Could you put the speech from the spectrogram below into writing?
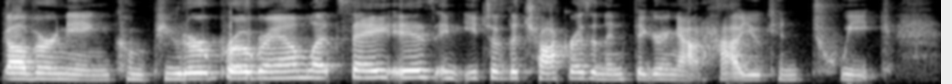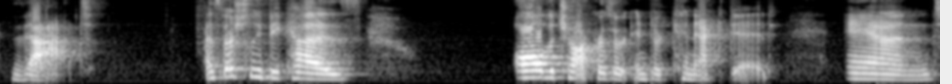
governing computer program, let's say, is in each of the chakras and then figuring out how you can tweak that. Especially because all the chakras are interconnected and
